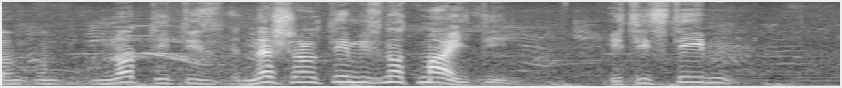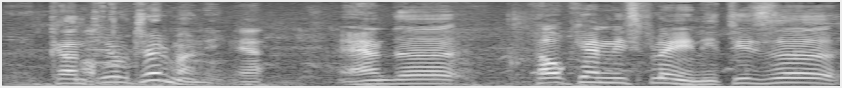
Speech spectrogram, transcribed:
um, not it is national team is not my team. It is team country of, Germany. yeah. And uh, how can I explain? It is uh,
